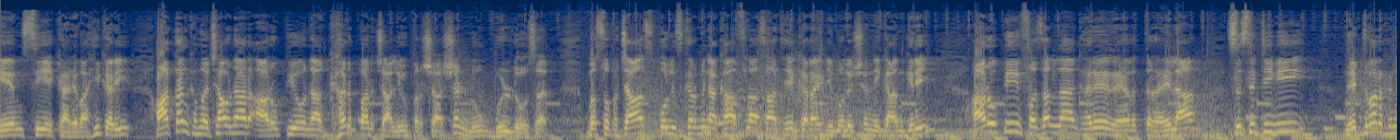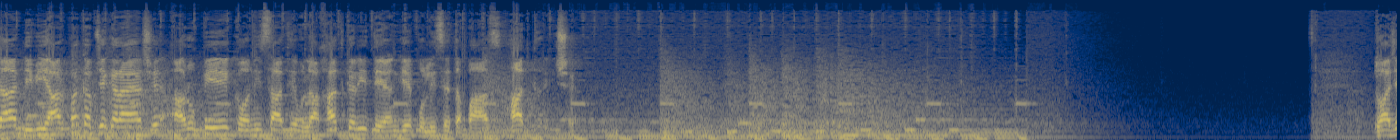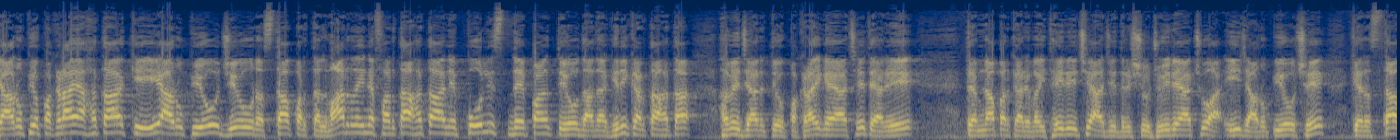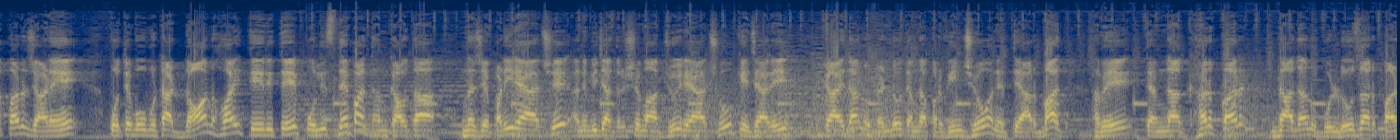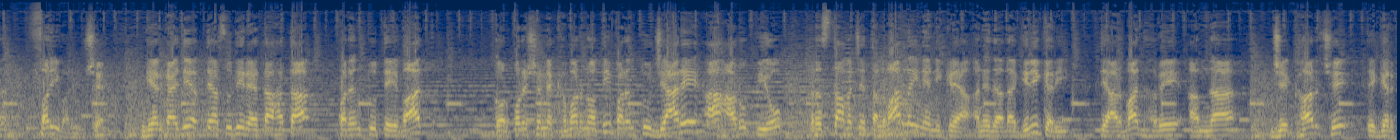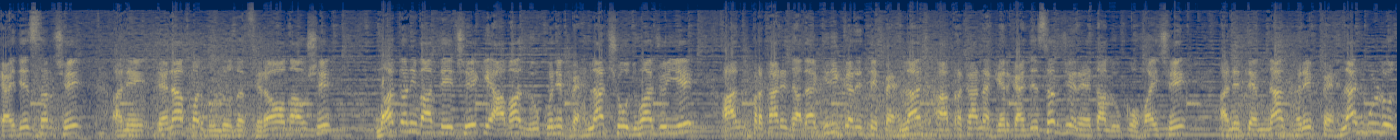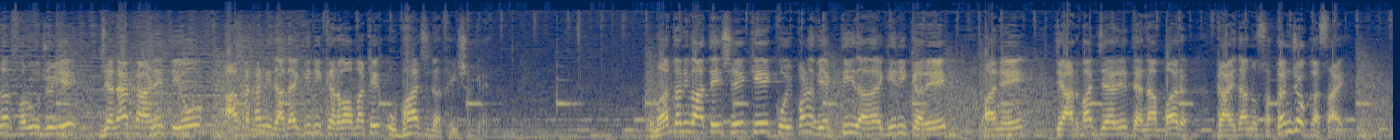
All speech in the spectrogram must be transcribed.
એએમસીએ કાર્યવાહી કરી, આતંક મચાવનાર આરોપીઓના ઘર પર ચાલ્યું પ્રશાસનનું બુલડોઝર. બસો પચાસ પોલીસકર્મીના કાફલા સાથે કરાઈ ડિમોલેશનની કામગીરી. આરોપી ફઝલના ઘરે રહે- રહેલા સીસીટીવી નેટવર્કના ડીવીઆર પણ કબજે કરાયા છે. આરોપીએ કોની સાથે મુલાકાત કરી તે અંગે પોલીસે તપાસ હાથ ધરી છે. તો આજે આરોપીઓ પકડાયા હતા કે એ આરોપીઓ જેઓ રસ્તા પર તલવાર લઈને ફરતા હતા અને પોલીસને પણ તેઓ દાદાગીરી કરતા હતા. હવે જ્યારે તેઓ પકડાઈ ગયા છે, ત્યારે તેમના પર કાર્યવાહી થઈ રહી છે. આજે દ્રશ્યો જોઈ રહ્યા છો, આ એ જ આરોપીઓ છે કે રસ્તા પર જાણે પોતે બહુ મોટા ડોન હોય તે રીતે પોલીસને પણ ધમકાવતા નજરે પડી રહ્યા છે. અને બીજા દ્રશ્યમાં જોઈ રહ્યા છો કે જ્યારે કાયદાનો દંડો તેમના પર વીંઝ્યો અને ત્યારબાદ હવે તેમના ઘર પર દાદાનું બુલડોઝર પણ ફરી વળ્યું છે. ગેરકાયદે અત્યાર સુધી રહેતા હતા, પરંતુ તે વાત કોર્પોરેશનને ખબર નહોતી, પરંતુ જ્યારે આ આરોપીઓ રસ્તા વચ્ચે તલવાર લઈને નીકળ્યા અને દાદાગીરી કરી, ત્યારબાદ હવે આમના જે ઘર છે તે ગેરકાયદેસર છે અને તેના પર બુલડોઝર ફેરવવામાં આવશે. મહત્વની વાત એ છે કે આવા લોકોને પહેલા જ શોધવા જોઈએ. આ પ્રકારે દાદાગીરી કરે તે પહેલા જ આ પ્રકારના ગેરકાયદેસર જે રહેતા લોકો હોય છે અને તેમના ઘરે પહેલા જ બુલડોઝર ફરવું જોઈએ, જેના કારણે તેઓ આ પ્રકારની દાદાગીરી કરવા માટે ઊભા જ ન થઈ શકે. મહત્વની વાત એ છે કે કોઈ પણ વ્યક્તિ દાદાગીરી કરે અને ત્યારબાદ જ્યારે તેના પર કાયદાનો સકંજો કસાય,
